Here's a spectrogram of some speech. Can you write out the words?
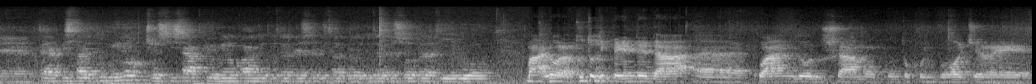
eh, per, acquistare il pulmino, cioè si sa più o meno quando potrebbe essere acquistato, quando potrebbe essere operativo? Ma allora, tutto dipende da eh, quando riusciamo appunto a coinvolgere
